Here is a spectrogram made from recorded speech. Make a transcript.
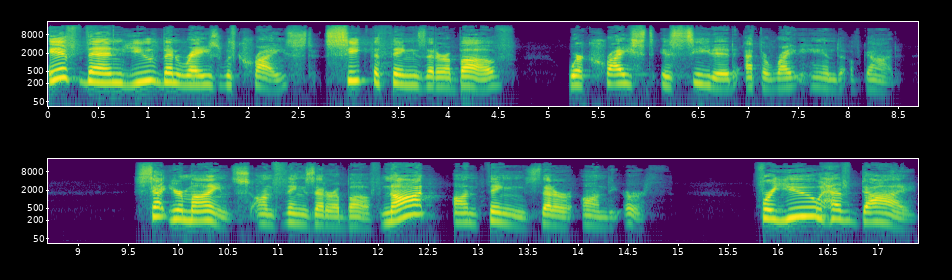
If then you've been raised with Christ, seek the things that are above, where Christ is seated at the right hand of God. Set your minds on things that are above, not on things that are on the earth. For you have died,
